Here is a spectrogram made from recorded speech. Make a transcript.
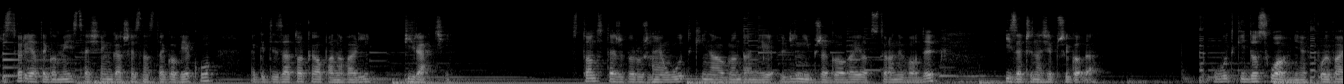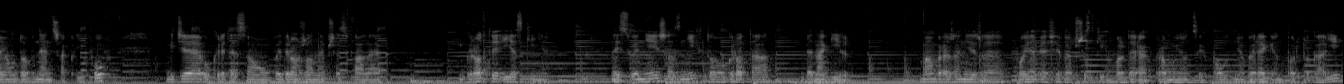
Historia tego miejsca sięga XVI wieku, gdy zatokę opanowali piraci. Stąd też wyruszają łódki na oglądanie linii brzegowej od strony wody i zaczyna się przygoda. Łódki dosłownie wpływają do wnętrza klifów, gdzie ukryte są wydrążone przez fale groty i jaskinie. Najsłynniejsza z nich to grota Benagil. Mam wrażenie, że pojawia się we wszystkich folderach promujących południowy region Portugalii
